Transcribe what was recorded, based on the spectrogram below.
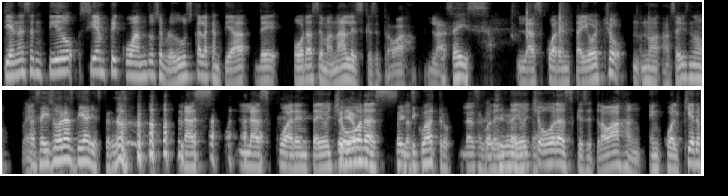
tienen sentido siempre y cuando se reduzca la cantidad de horas semanales que se trabaja. Las seis. Las 48, no, a seis no. A seis horas diarias, perdón. Las, las 48 horas. 24. Las, las 48 horas que se trabajan en, cualquier,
